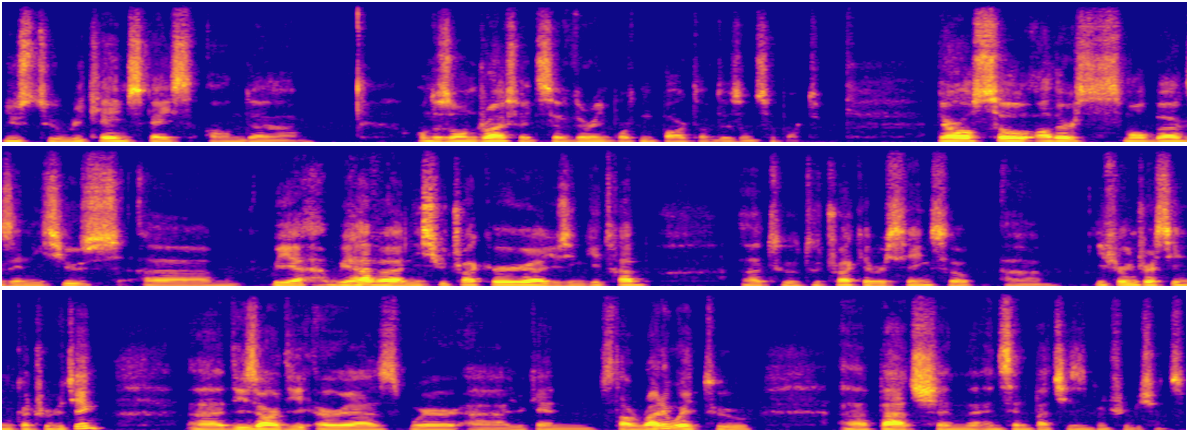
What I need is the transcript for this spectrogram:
used to reclaim space on the on the zone drive. So it's a very important part of the zone support. There are also other small bugs and issues. Um, we, we have an issue tracker uh, using GitHub uh, to, to track everything. So um, if you're interested in contributing, uh, these are the areas where you can start right away to patch and, and send patches and contributions.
